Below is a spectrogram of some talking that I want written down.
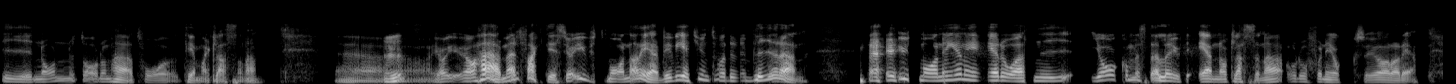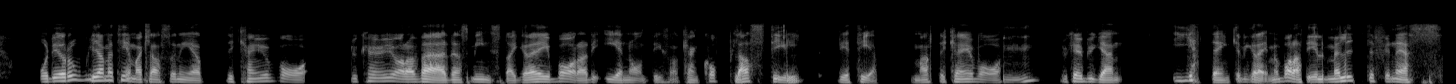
i någon av de här två temaklasserna. Eh, Mm. Jag, jag härmed faktiskt, jag utmanar er. Vi vet ju inte vad det blir än. Nej. Utmaningen är då att ni, jag kommer ställa ut en av klasserna och då får ni också göra det. Och det roliga med temaklassen är att det kan ju vara, du kan ju göra världens minsta grej bara det är någonting som kan kopplas till det temat. Det kan ju vara, Mm. du kan ju bygga en jätteenkel grej, men bara att det är med lite finess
